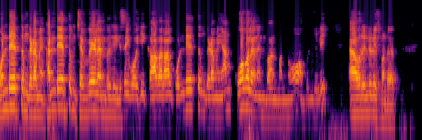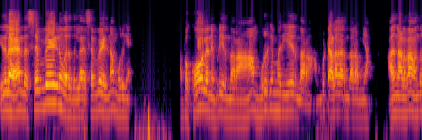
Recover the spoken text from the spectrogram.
கொண்டேத்தும் கிழமை கண்டேத்தும் செவ்வேள் என்று இசை போகி காதலால் கொண்டேத்தும் கிழமையான் கோவலன் என்பான் மன்னோ அப்படின்னு சொல்லி அவர் இன்ட்ரடியூஸ் பண்றாரு. இதுல இந்த செவ்வேல்னு வருது இல்ல செவ்வேல்னா முருகன். அப்ப கோவலன் எப்படி இருந்தாராம்? முருகன் மாதிரியே இருந்தாராம். அம்பிட்டு அழகா இருந்தாராம்யா அதனாலதான் வந்து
